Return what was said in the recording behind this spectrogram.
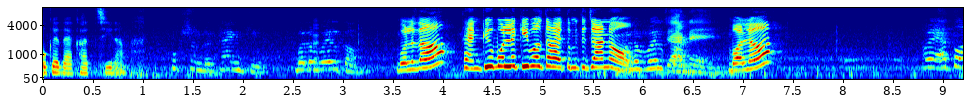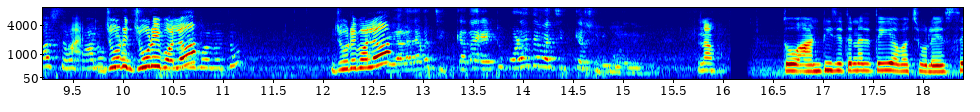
ওকে দেখাচ্ছি না। খুব সুন্দর থ্যাংক ইউ বলো ওয়েলকাম বলে দাও থ্যাংক ইউ বললে কি বলতে হয় তুমি তো জানো। বলো জোরে জোরে বলো। বলো তো। জোরে বলো। বেলা একটু পরে দেবে চিৎকার শুরু করে দেবে। না। তো আন্টি যেতে না যেতেই আবার চলে এসছে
